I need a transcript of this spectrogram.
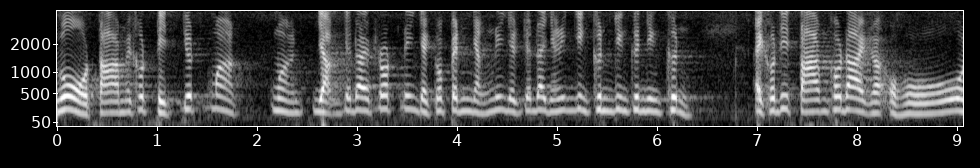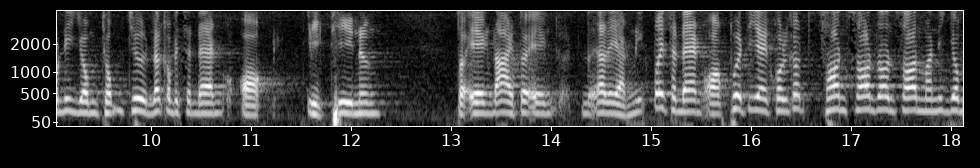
โง่ตามให้เขาติดยึดมากมาอยากจะได้รถนี่อยากจะเป็นอย่างนี้ อยากจะได้อย่างนี้ยิ่งขึ้น ยิ่งขึ้นยิ่งขึ้น ไอคนที่ตามเขาได้ก็ โอ้โห นิยมชมชื่น แล้วก็ไปแสดงออกอีกทีหนึ่งตัวเองได้ตัวเองอะไรอย่างนี้ไปแสดงออกเพื่อที่จะคนเขาซ้อนซ้อนซ้อนซ้อนมานิยม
